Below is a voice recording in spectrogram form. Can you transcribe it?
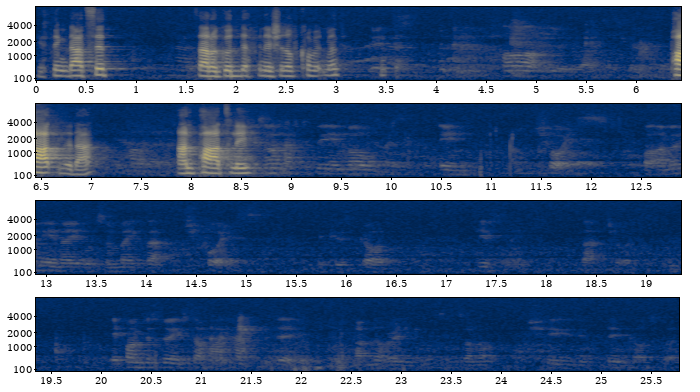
You think that's it? Is that a good definition of commitment? Partly that, and partly. If I'm just doing stuff I have to do, I'm not really committed because I'm not choosing to do God's work.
